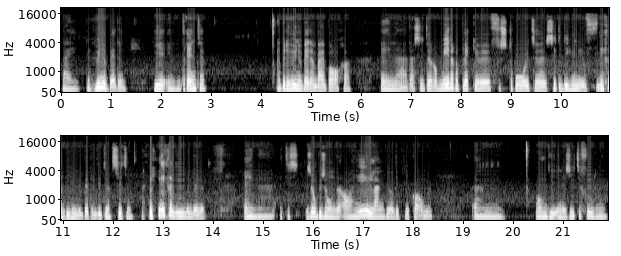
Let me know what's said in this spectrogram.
bij de hunebedden hier in Drenthe. Hebben de hunebedden bij Borgen. En uh, daar zitten op meerdere plekken verstrooid, uh, zitten die hunen, of liggen die hunebedden, liggen, zitten, liggen die hunebedden. En uh, het is zo bijzonder. Al heel lang wilde ik hier komen. Um, om die energie te voelen.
